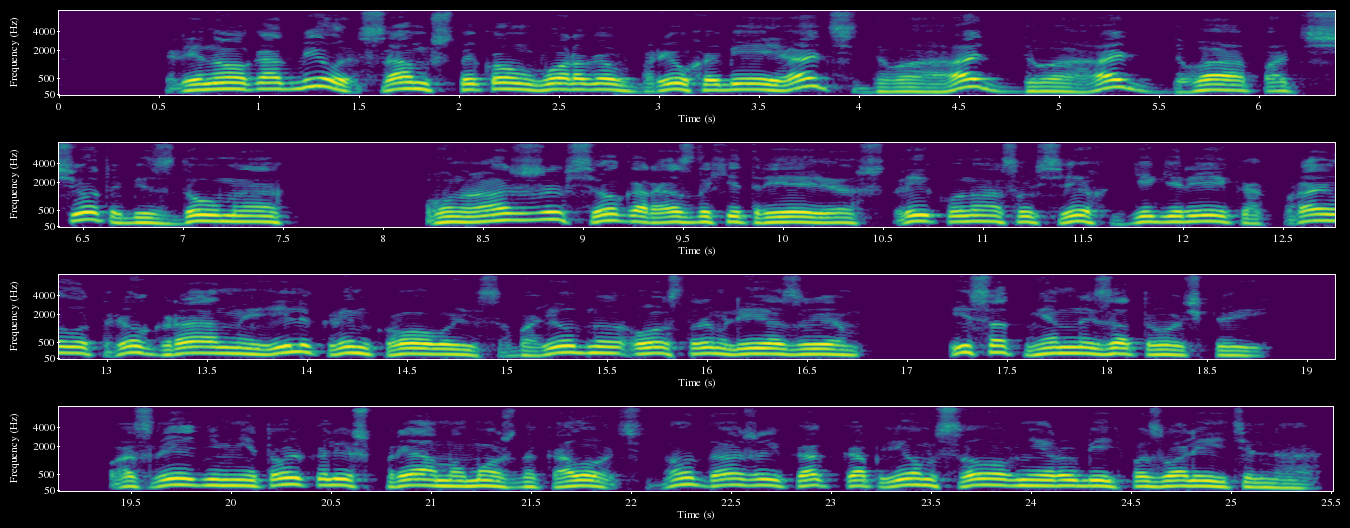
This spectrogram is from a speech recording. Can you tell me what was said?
Клинок отбил и сам штыком ворога в брюхо бей. Ать-два, ать-два, ать-два, подсчет и бездумно. У нас же все гораздо хитрее. Штык у нас у всех егерей, как правило, трехгранный или клинковый, с обоюдно острым лезвием и с отменной заточкой. Последним не только лишь прямо можно колоть, но даже и как копьем совни рубить позволительно.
